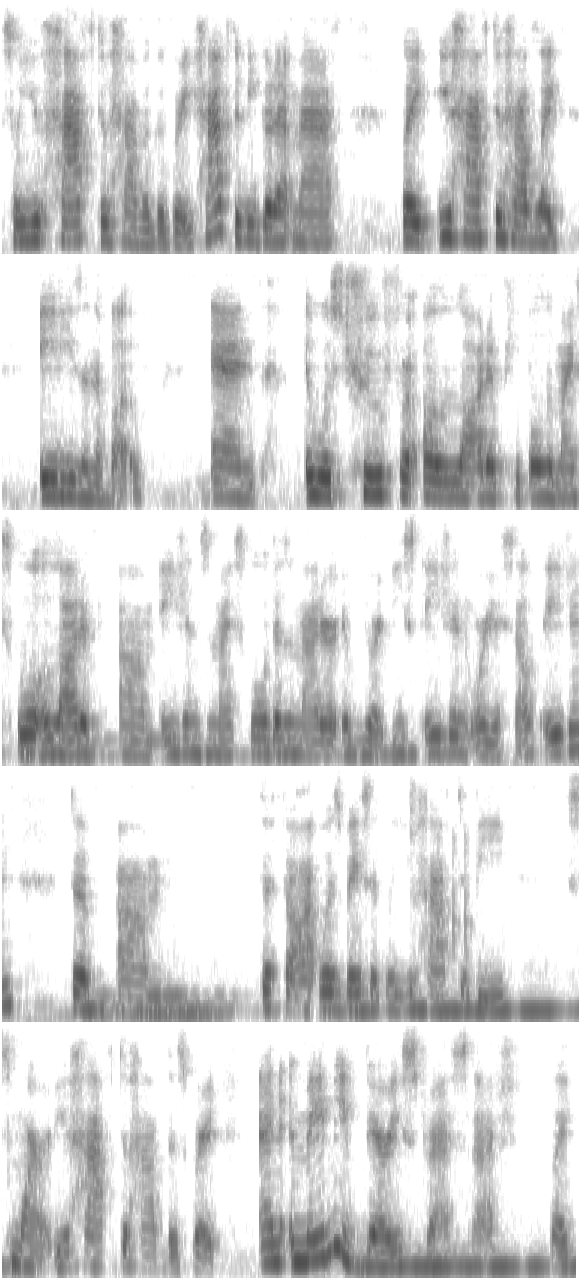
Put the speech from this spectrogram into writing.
so you have to have a good grade. You have to be good at math. Like you have to have like 80s and above. And it was true for a lot of people in my school, a lot of um, Asians in my school. It doesn't matter if you're East Asian or you're South Asian. The um, the thought was basically you have to be smart. You have to have this grade, and it made me very stressed. Actually, like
